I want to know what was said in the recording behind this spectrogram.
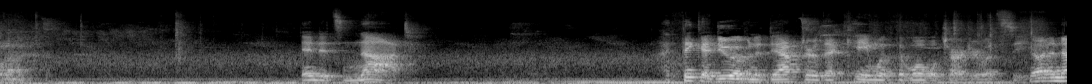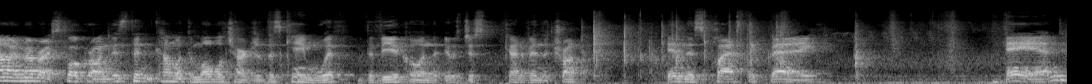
uh, and it's not. I think I do have an adapter that came with the mobile charger. Let's see. Now, now, I remember I spoke wrong. This didn't come with the mobile charger. This came with the vehicle and it was just kind of in the trunk in this plastic bag. And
